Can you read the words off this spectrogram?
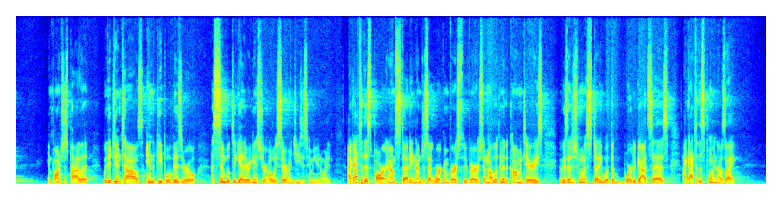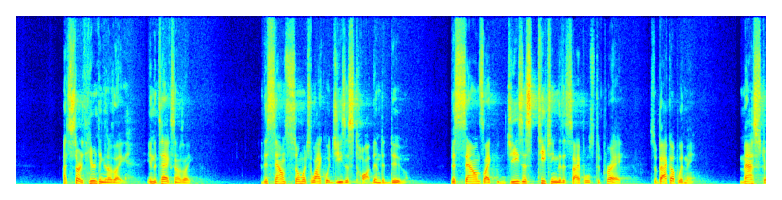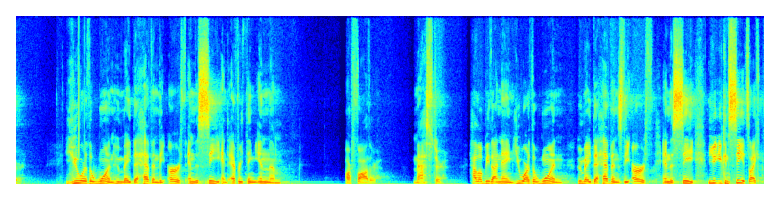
and Pontius Pilate, with the Gentiles and the people of Israel, assembled together against your holy servant Jesus, whom you anointed. I got to this part and I'm studying. I'm just like working verse through verse. I'm not looking at the commentaries because I just want to study what the Word of God says. I got to this point and I was like, I started hearing things and I was like, in the text, and I was like, this sounds so much like what Jesus taught them to do. This sounds like Jesus teaching the disciples to pray. So back up with me. Master, you are the one who made the heaven, the earth, and the sea, and everything in them. Our Father, Master. Hallowed be thy name. You are the one who made the heavens, the earth, and the sea. You, you can see it's like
